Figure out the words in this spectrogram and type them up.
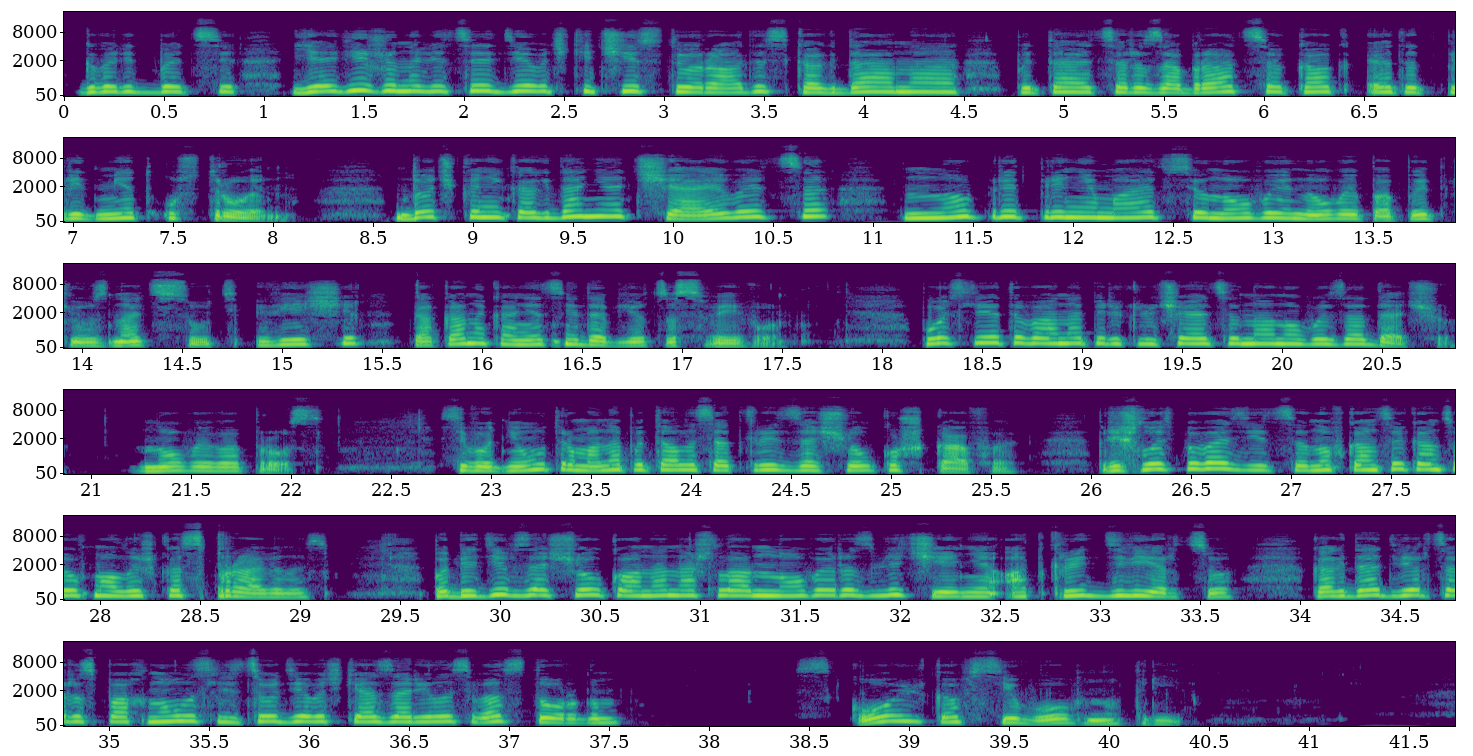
говорит Бетси, я вижу на лице девочки чистую радость, когда она пытается разобраться, как этот предмет устроен. Дочка никогда не отчаивается, но предпринимает все новые и новые попытки узнать суть вещи, пока, наконец, не добьется своего. После этого она переключается на новую задачу, новый вопрос. Сегодня утром она пыталась открыть защелку шкафа. Пришлось повозиться, но в конце концов малышка справилась. Победив защелку, она нашла новое развлечение — открыть дверцу. Когда дверца распахнулась, лицо девочки озарилось восторгом. Сколько всего внутри!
